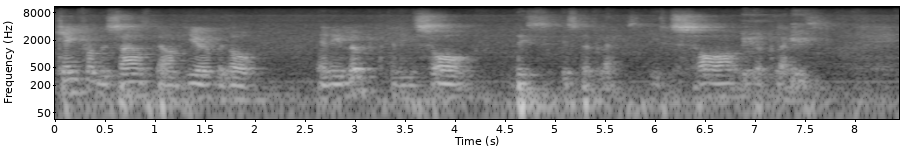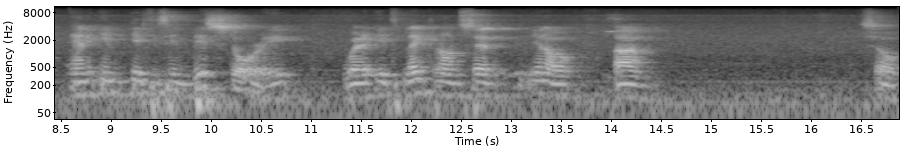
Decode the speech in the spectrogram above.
came from the south down here below, and he looked and he saw this is the place. He saw the place. And in, it is in this story where it later on said, you know, um, so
